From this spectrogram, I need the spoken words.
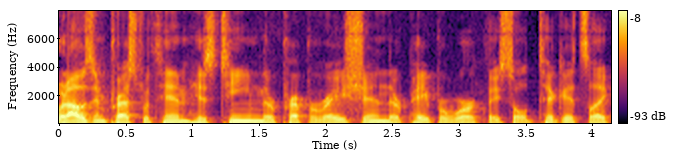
But I was impressed with him, his team, their preparation, their paperwork. They sold tickets. Like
